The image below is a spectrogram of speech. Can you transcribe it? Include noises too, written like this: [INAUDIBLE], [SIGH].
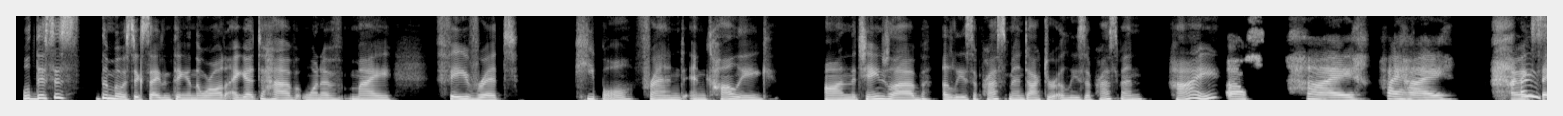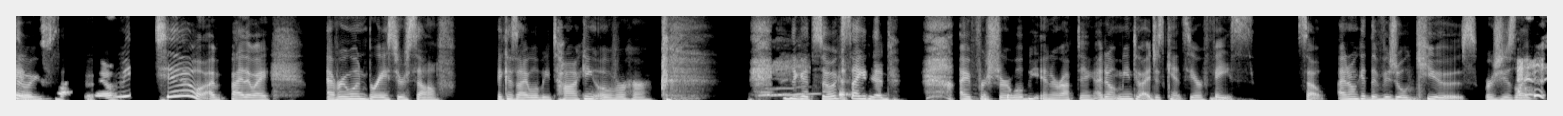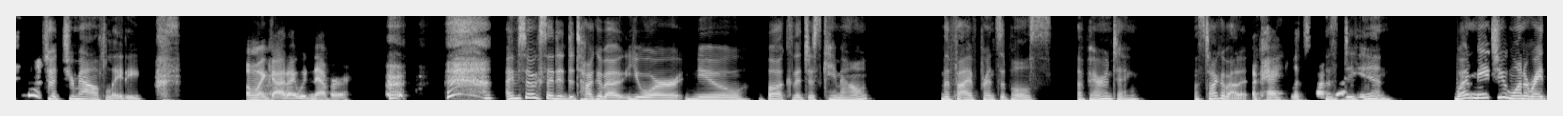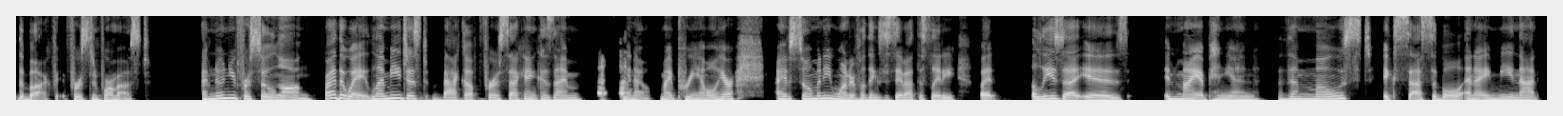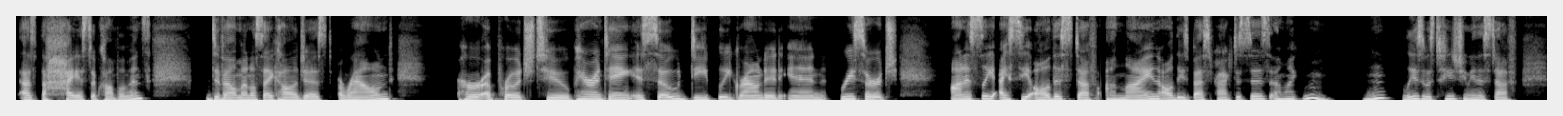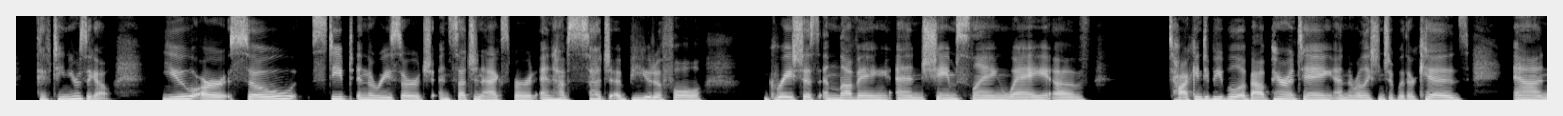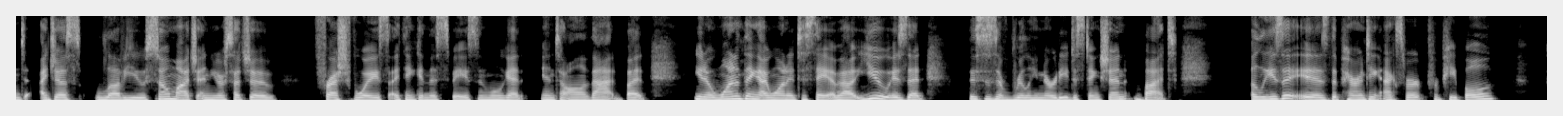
Well, this is the most exciting thing in the world. I get to have one of my favorite people, friend, and colleague on the Change Lab, Aliza Pressman, Dr. Aliza Pressman. Hi. Oh, hi. Hi, hi. I'm, I'm excited. So excited. Me too. Uh, by the way, everyone brace yourself because I will be talking over her. [LAUGHS] I get so excited. I for sure will be interrupting. I don't mean to. I just can't see her face. So I don't get the visual cues where she's like, [LAUGHS] shut your mouth, lady. Oh my God, I would never. I'm so excited to talk about your new book that just came out, The Five Principles of Parenting. Let's talk about it. Okay, let's Let's dig it. in. What made you want to write the book, first and foremost? I've known you for so long. By the way, let me just back up for a second because I'm, you know, my preamble here. I have so many wonderful things to say about this lady, but Aliza is, in my opinion, the most accessible, and I mean that as the highest of compliments, developmental psychologist around. Her approach to parenting is so deeply grounded in research. Honestly, I see all this stuff online, all these best practices. I'm like, hmm, hmm, Lisa was teaching me this stuff 15 years ago. You are so steeped in the research and such an expert and have such a beautiful, gracious and loving and shame slaying way of talking to people about parenting and the relationship with their kids and I just love you so much. And you're such a fresh voice, I think, in this space. And we'll get into all of that. But, you know, one thing I wanted to say about you is that this is a really nerdy distinction, but Aliza is the parenting expert for people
